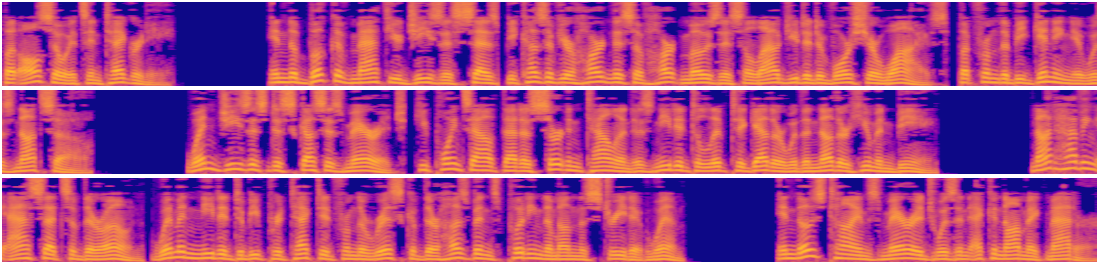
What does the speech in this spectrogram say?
but also its integrity. In the book of Matthew Jesus says because of your hardness of heart Moses allowed you to divorce your wives, but from the beginning it was not so. When Jesus discusses marriage, he points out that a certain talent is needed to live together with another human being. Not having assets of their own, women needed to be protected from the risk of their husbands putting them on the street at whim. In those times marriage was an economic matter.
